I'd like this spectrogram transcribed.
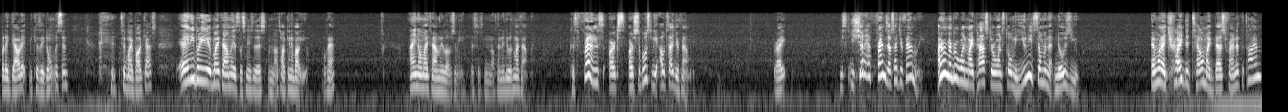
but I doubt it because they don't listen to my podcast. Anybody in my family that's listening to this, I'm not talking about you, okay? I know my family loves me. This has nothing to do with my family. Because friends are, are supposed to be outside your family. Right? You, you should have friends outside your family. I remember when my pastor once told me, you need someone that knows you. And when I tried to tell my best friend at the time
